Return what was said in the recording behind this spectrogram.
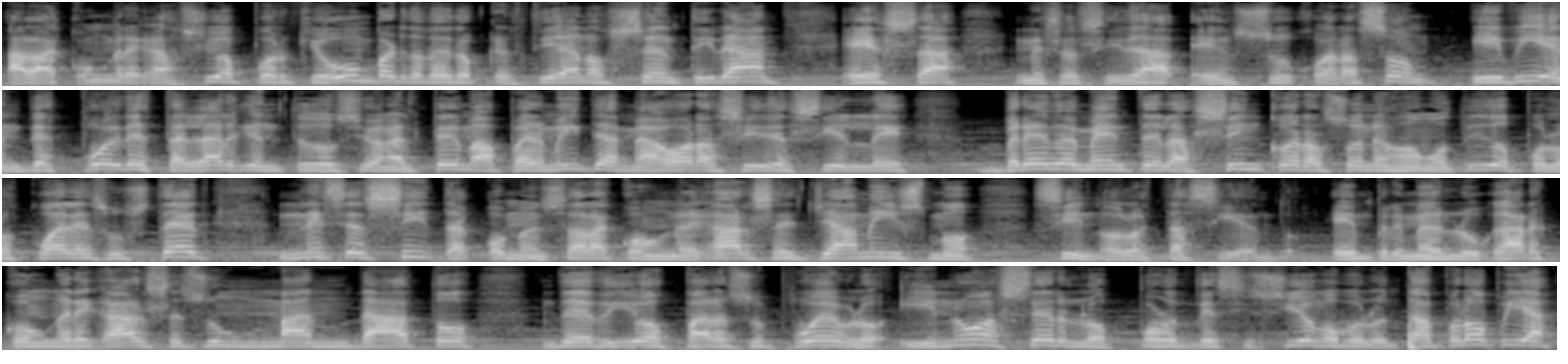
a la congregación porque un verdadero cristiano sentirá esa necesidad en su corazón. Y bien, después de esta larga introducción al tema, permítame ahora sí decirle brevemente las cinco razones o motivos por los cuales usted necesita comenzar a congregarse ya mismo si no lo está haciendo. En primer lugar, congregarse es un mandato de Dios para su pueblo y no hacerlo por decisión o voluntad propia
